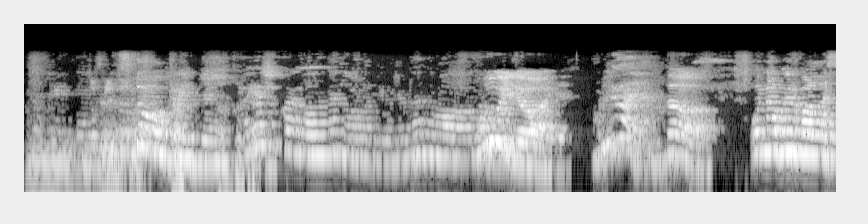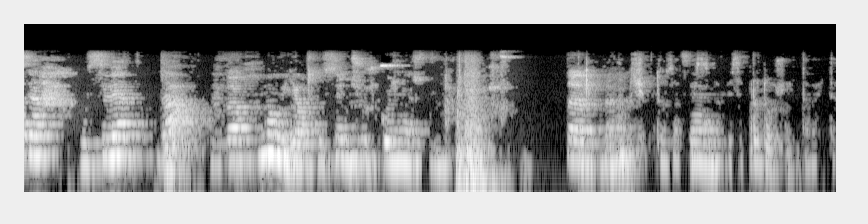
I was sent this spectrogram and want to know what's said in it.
Добрий день. А я шукаю Валентину Володимирівну. Вона Гуляє. гуляє. Да. Вона вирвалася у світ. Да? Да. Ну як, у Сенчуш, звісно. Центр. Начебто записано. Продовжуємо, давайте.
